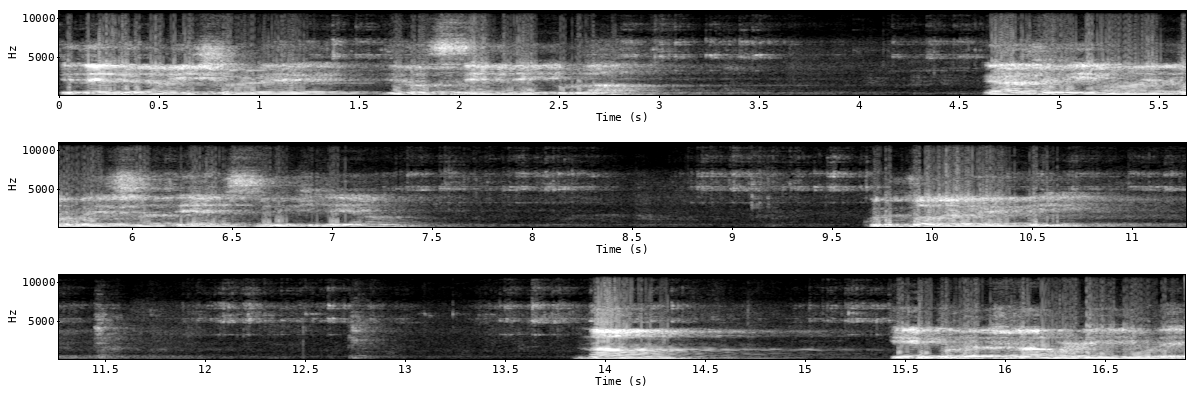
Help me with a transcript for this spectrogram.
ഇന്നേ ദിനം ഈശോയുടെ ജെറുസലേമിലേക്കുള്ള രാജകീയമായ പ്രവേശനത്തെ അനുസ്മരിക്കുകയാണ്. കുരുത്തോലകളേന്തി നാം ഈ പ്രദക്ഷിണ വഴിയിലൂടെ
